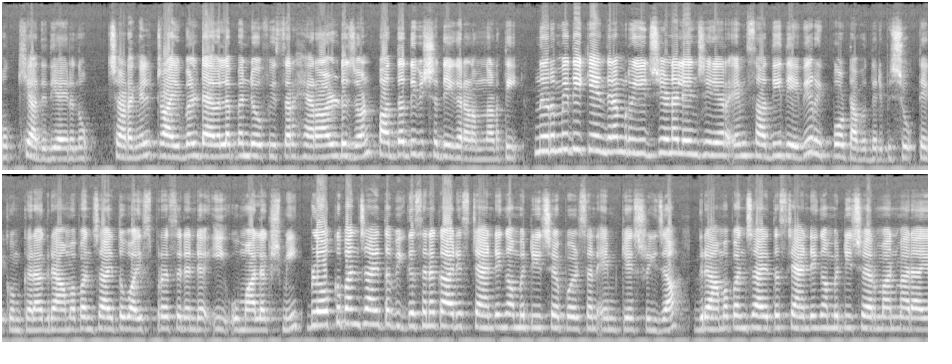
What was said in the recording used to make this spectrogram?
മുഖ്യാതിഥിയായിരുന്നു. ചടങ്ങിൽ tribal development officer Herald John പദ്ധതി വിശദീകരണം നടത്തി. Nirmithi Kendram regional engineer M Sathidevi report അവതരിപ്പിച്ചു. തേക്കുംകര ഗ്രാമപഞ്ചായത്ത് vice president E Umalakshmi block panchayat വികസനകാര്യ standing committee chairperson M K Sreeja ഗ്രാമപഞ്ചായത്ത് സ്റ്റാൻഡിംഗ് കമ്മിറ്റി ചെയർമാൻമാരായ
